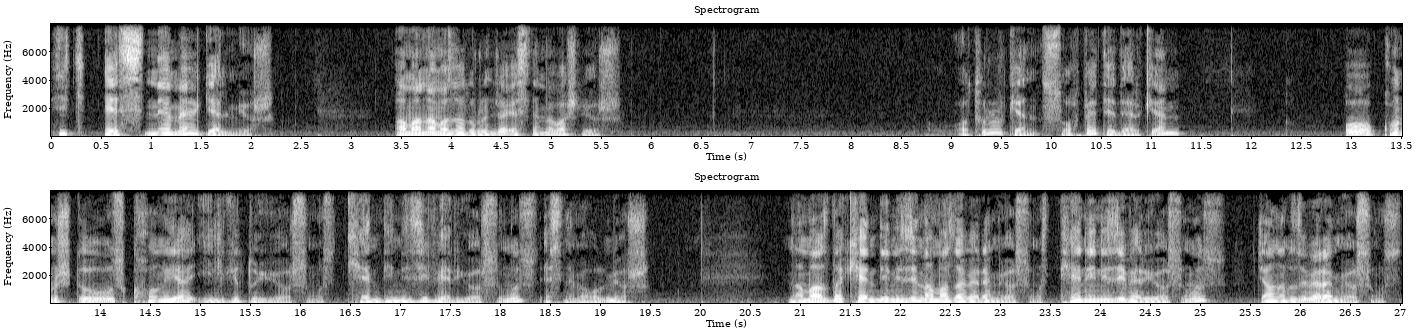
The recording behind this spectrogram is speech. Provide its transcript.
Hiç esneme gelmiyor. Ama namaza durunca esneme başlıyor. Otururken, sohbet ederken o konuştuğunuz konuya ilgi duyuyorsunuz. Kendinizi veriyorsunuz. Esneme olmuyor. Namazda kendinizi namaza veremiyorsunuz. Teninizi veriyorsunuz. Canınızı veremiyorsunuz.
